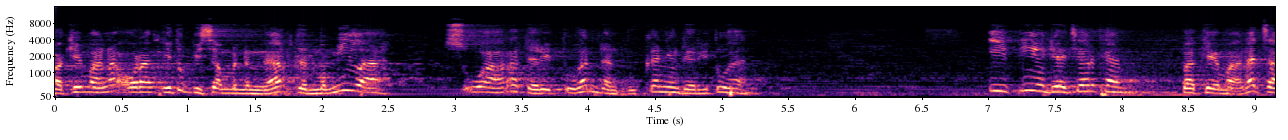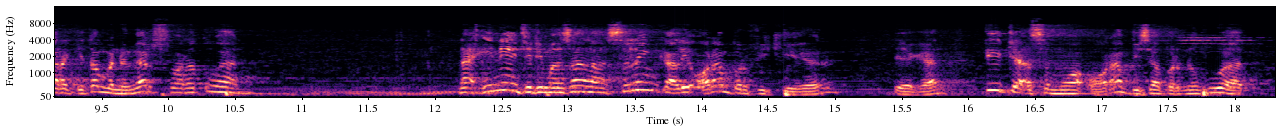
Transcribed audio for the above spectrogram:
Bagaimana orang itu bisa mendengar dan memilah suara dari Tuhan dan bukan yang dari Tuhan. Ini yang diajarkan. Bagaimana cara kita mendengar suara Tuhan. Nah ini yang jadi masalah. Sering kali orang berpikir, ya kan, tidak semua orang bisa bernubuat.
